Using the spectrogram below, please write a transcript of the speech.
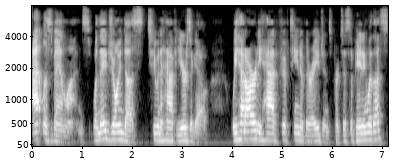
Atlas Van Lines, when they joined us two and a half years ago, we had already had 15 of their agents participating with us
